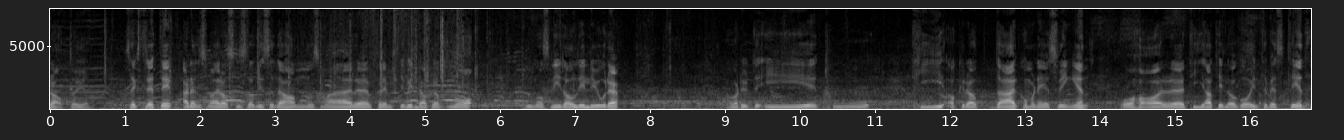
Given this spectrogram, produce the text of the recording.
Ratøyen. 6.30 er den som er raskest av disse. Det er han som er eh, fremst i bildet akkurat nå. Jonas Lidal Lillejordet. Har vært ute i 2.10 akkurat der. Kommer ned svingen og har eh, tida til å gå inn til bestetid.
